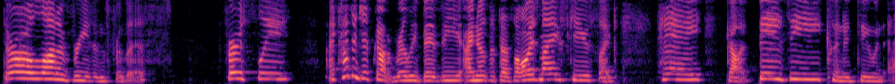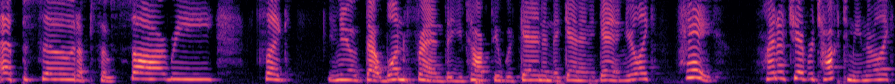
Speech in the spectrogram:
There are a lot of reasons for this. Firstly, I kind of just got really busy. I know that that's always my excuse, like, hey, got busy, couldn't do an episode, I'm so sorry. It's like, you know, that one friend that you talk to again and again and again, and you're like, hey, why don't you ever talk to me? And they're like,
